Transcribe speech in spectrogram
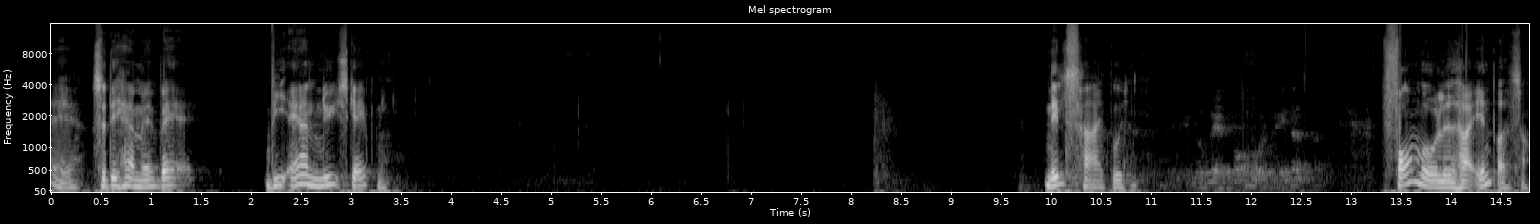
Øh, så det her med, hvad, vi er en ny skabning. Nils har et bud. Formålet har ændret sig.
